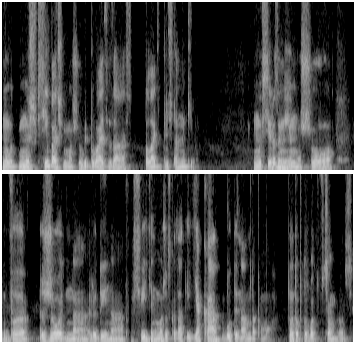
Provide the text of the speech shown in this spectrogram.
Ну от ми ж всі бачимо, що відбувається зараз в палаті представників. Ми всі розуміємо, що в жодна людина в світі не може сказати, яка буде нам допомога. Ну тобто, от в цьому році.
